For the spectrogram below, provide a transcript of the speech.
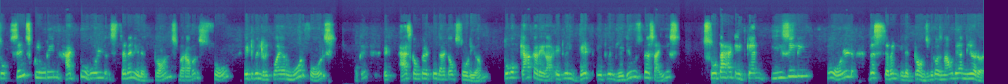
so since chlorine had to hold seven electrons barabar so it will require more force okay it as compared to that of sodium तो वो क्या करेगा it will get it will reduce the size so that it can easily hold the seven electrons because now they are nearer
